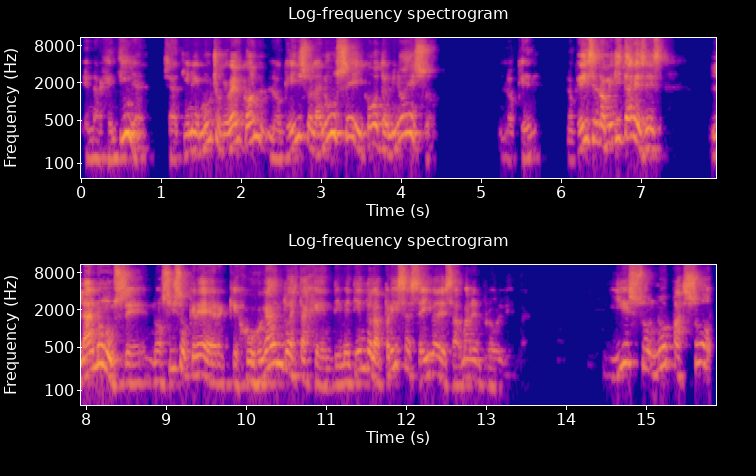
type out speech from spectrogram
en Argentina. O sea, tiene mucho que ver con lo que hizo la NUCE y cómo terminó eso. Lo que, lo que dicen los militares es, la NUCE nos hizo creer que juzgando a esta gente y metiendo la presa se iba a desarmar el problema. Y eso no pasó.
